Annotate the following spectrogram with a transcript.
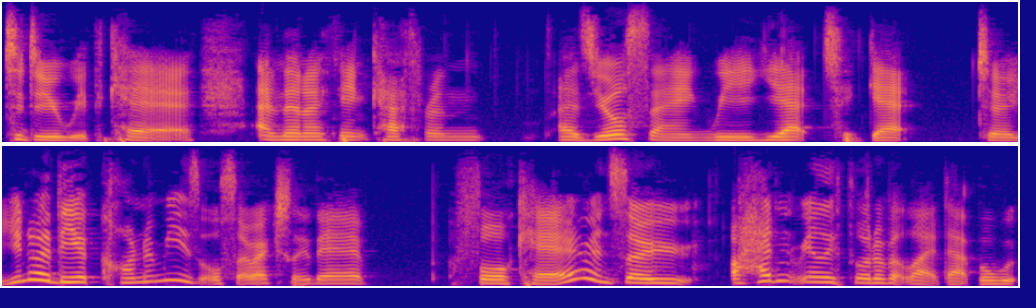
to do with care. And then I think, Katherine, as you're saying, we're yet to get to, you know, the economy is also actually there for care. And so I hadn't really thought of it like that, but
